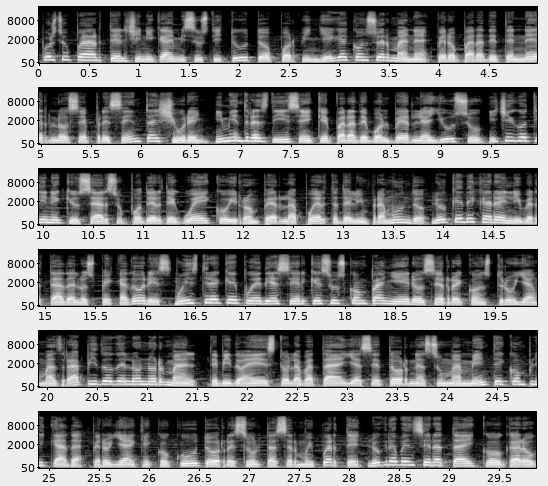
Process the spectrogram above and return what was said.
Por su parte, el Shinigami sustituto por fin llega con su hermana, pero para detenerlo se presenta Shuren, y mientras dice que para devolverle a Yusu, Ichigo tiene que usar su poder de hueco y romper la puerta del inframundo, lo que dejará en libertad a los pecadores, muestra que puede hacer que sus compañeros se reconstruyan más rápido de lo normal. Debido a esto, la batalla se torna sumamente complicada, pero ya que Kokuto resulta ser muy fuerte, logra vencer a Taiko Garo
